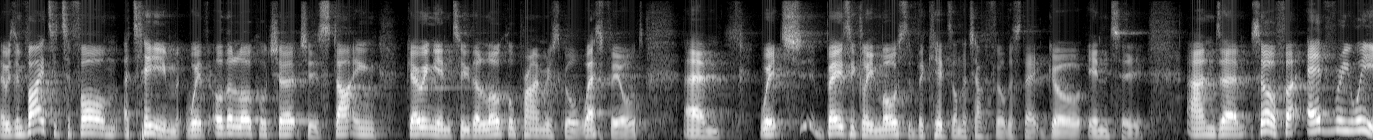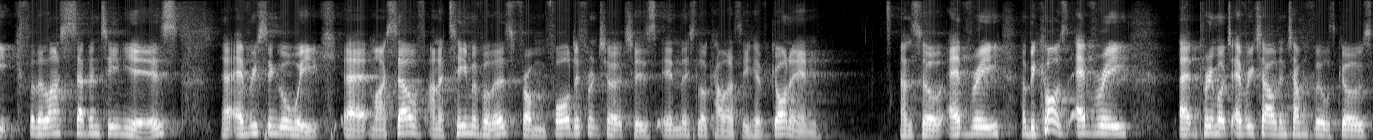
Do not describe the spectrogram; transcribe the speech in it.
I was invited to form a team with other local churches, starting going into the local primary school, Westfield, um, which basically most of the kids on the Chapelfield estate go into. And um, so, for every week for the last 17 years, uh, every single week, uh, myself and a team of others from four different churches in this locality have gone in. And so, every, and because every uh, pretty much every child in Chapelfield goes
